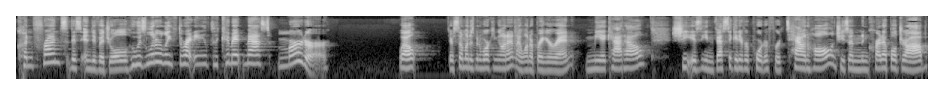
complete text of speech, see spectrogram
confront this individual who is literally threatening to commit mass murder. Well, there's someone who's been working on it, and I want to bring her in, Mia Cathell. She is the investigative reporter for Town Hall, and she's done an incredible job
